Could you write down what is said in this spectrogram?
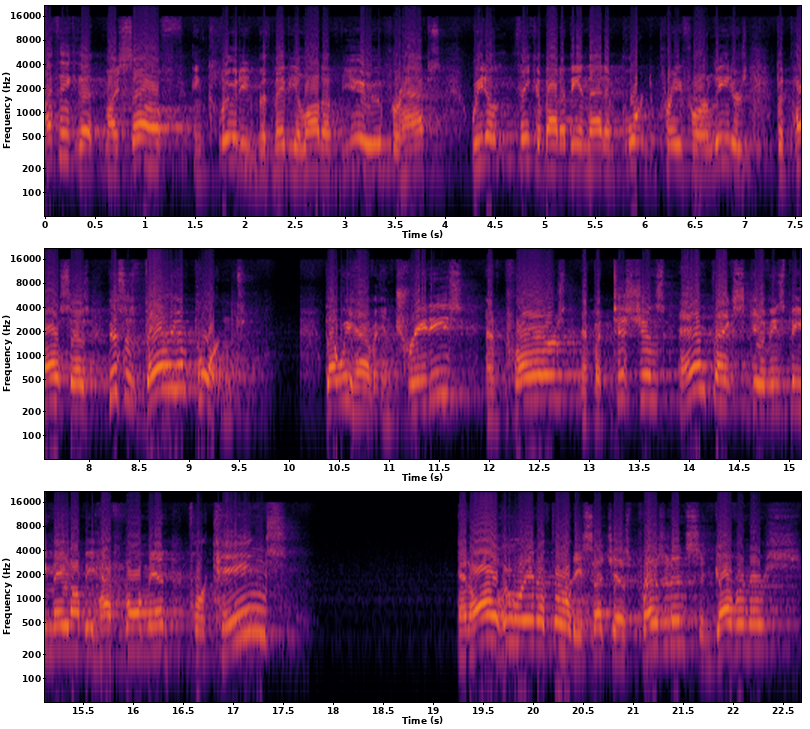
I think that myself, included with maybe a lot of you, perhaps, we don't think about it being that important to pray for our leaders. But Paul says this is very important that we have entreaties and prayers and petitions and thanksgivings be made on behalf of all men for kings and all who are in authority, such as presidents and governors,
